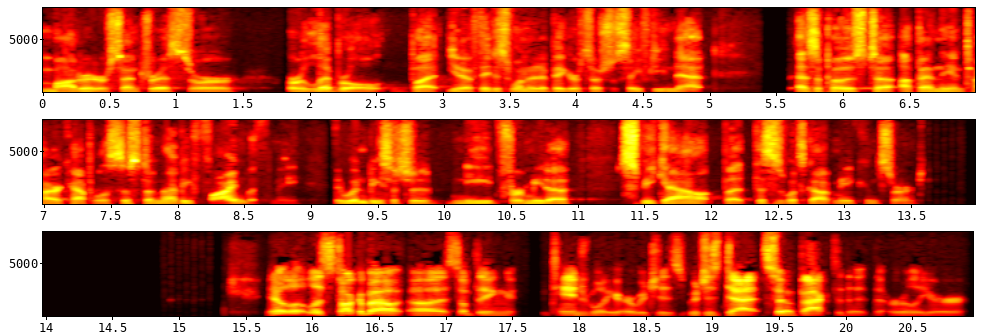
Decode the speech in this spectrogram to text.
moderate or centrist or or liberal, but you know, if they just wanted a bigger social safety net as opposed to upend the entire capitalist system, that'd be fine with me. There wouldn't be such a need for me to speak out. But this is what's got me concerned. You know, let's talk about uh, something tangible here, which is which is debt. So back to the the earlier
